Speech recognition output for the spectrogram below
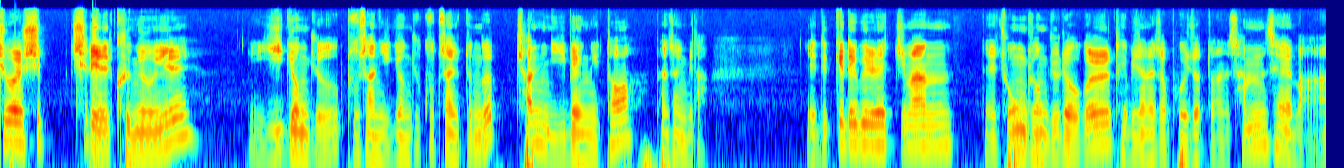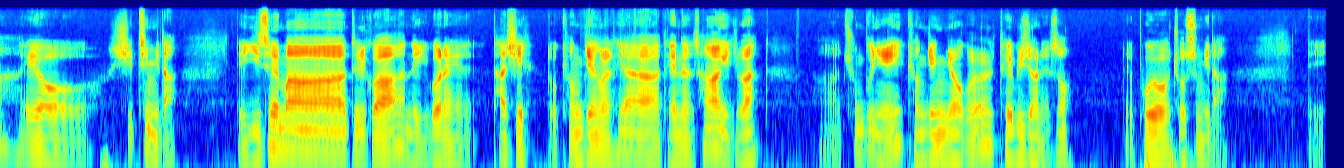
10월 17일 금요일 이경주 부산 이경주 국산 6등급 1200m 편성입니다. 네, 늦게 데뷔를 했지만 네, 좋은 경주력을 데뷔전에서 보여줬던 3세마 에어 시티입니다. 네, 2세마들과 네, 이번에 다시 또 경쟁을 해야 되는 상황이지만 어, 충분히 경쟁력을 데뷔전에서 네, 보여줬습니다. 네,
